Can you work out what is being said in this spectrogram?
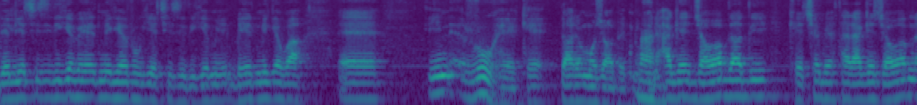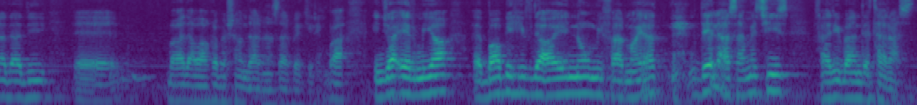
دل یه چیزی دیگه بهت میگه روح یه چیزی دیگه بهت میگه و این روحه که داره مجابت می‌کنه. بله. اگه جواب دادی که چه بهتر اگه جواب ندادی باید عواقبش هم در نظر بگیریم. و اینجا ارمیا باب 17 آیه 9 میفرماید دل از همه چیز فریبنده تر است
